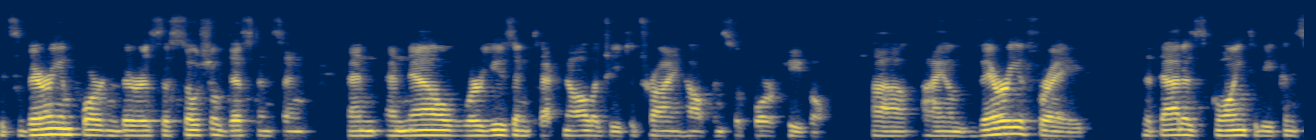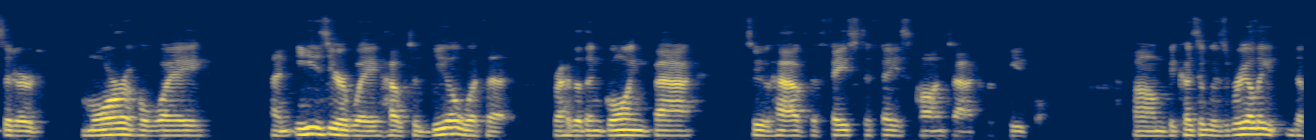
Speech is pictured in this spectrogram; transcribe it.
it's very important. There is the social distancing, and, and now we're using technology to try and help and support people. Uh, I am very afraid that that is going to be considered more of a way, an easier way how to deal with it rather than going back to have the face to face contact with people um, because it was really the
